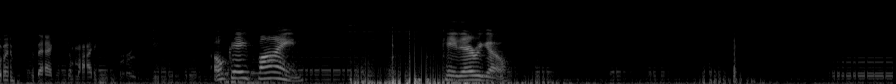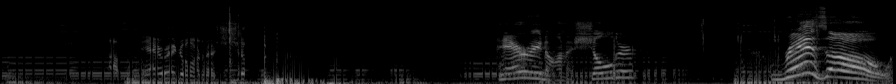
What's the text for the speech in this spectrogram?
going back to my perch. Okay, fine. Okay, there we go. Shoulder. Rizzo!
